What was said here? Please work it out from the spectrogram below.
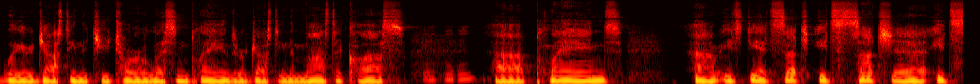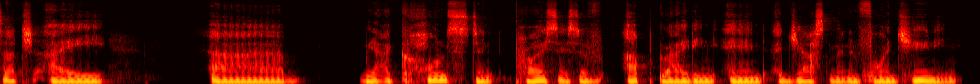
we're adjusting the tutorial lesson plans or adjusting the masterclass mm-hmm. uh, plans. Um, it's yeah, it's such it's such a it's such a uh, you know a constant process of upgrading and adjustment and mm-hmm. fine tuning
